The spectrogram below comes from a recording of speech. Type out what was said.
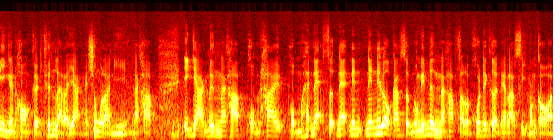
มีเงินทองเกิดขึ้นหลาย ๆ อย่างในช่วงเวลานี้นะครับอีกอย่างหนึ่งนะครับผมทายผมแนะแนเน้นเน้นในเรื่องของการเสริมดวงนิดนึงนะครับสำหรับคนที่เกิดในราศีมังกร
